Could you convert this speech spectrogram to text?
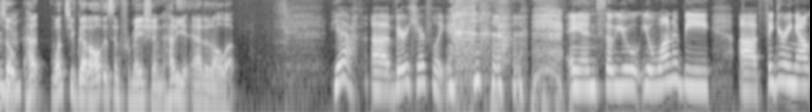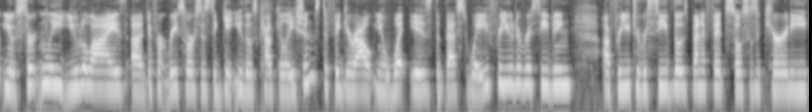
So how, once you've got all this information, how do you add it all up? Yeah, uh, very carefully. and so you you'll want to be uh, figuring out, you know, certainly utilize uh, different resources to get you those calculations to figure out, you know, what is the best way for you to receiving, uh, for you to receive those benefits, Social Security,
